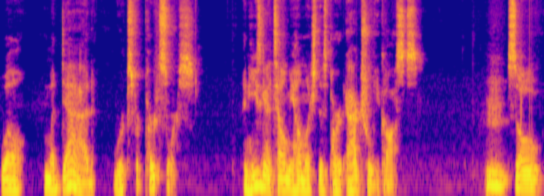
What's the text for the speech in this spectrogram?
Well, my dad works for PartSource, and he's going to tell me how much this part actually costs. Hmm. So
